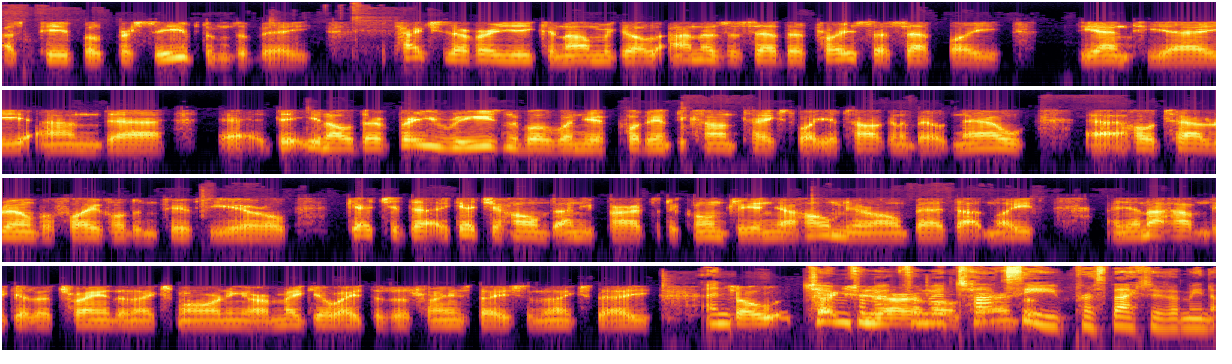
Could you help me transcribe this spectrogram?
as people perceive them to be. Taxis are very economical, and as I said, the price are set by the NTA, and uh, uh, the, you know they're very reasonable when you put into context what you're talking about now. A hotel room for 550 euro get you to, get you home to any part of the country, and you're home in your own bed that night, and you're not having to get a train the next morning or make your way to the train station the next day. And so, Jim, from a, from a taxi perspective, I mean,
